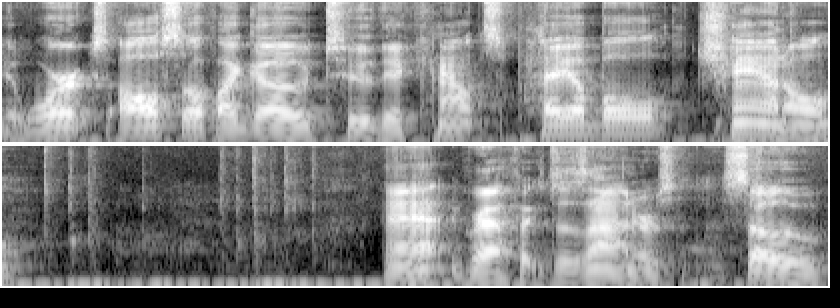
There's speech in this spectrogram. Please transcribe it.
It works also if I go to the accounts payable channel at graphic designers. So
